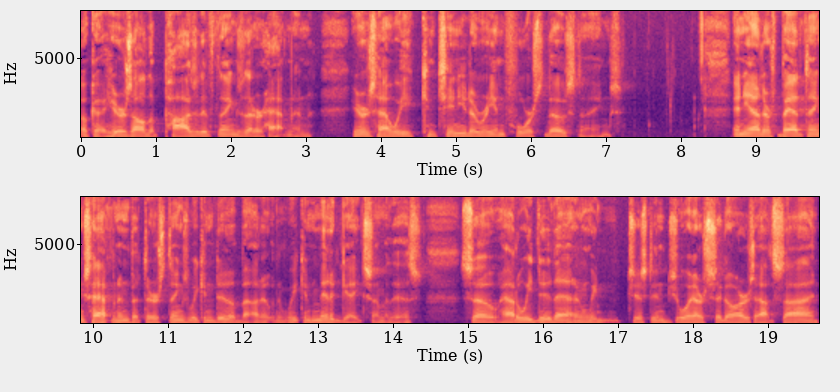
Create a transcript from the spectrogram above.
okay, here's all the positive things that are happening. Here's how we continue to reinforce those things. And yeah, there's bad things happening, but there's things we can do about it. We can mitigate some of this. So, how do we do that? And we just enjoy our cigars outside.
